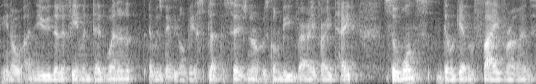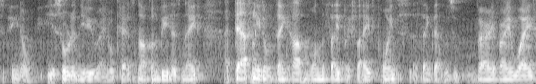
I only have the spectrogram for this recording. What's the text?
You know, I knew that if Eamonn did win it, it was maybe going to be a split decision or it was going to be very, very tight. So once they were given five rounds, you know, you sort of knew, right, okay, it's not going to be his night. I definitely don't think Hatton won the fight by five points. I think that was very, very wide.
